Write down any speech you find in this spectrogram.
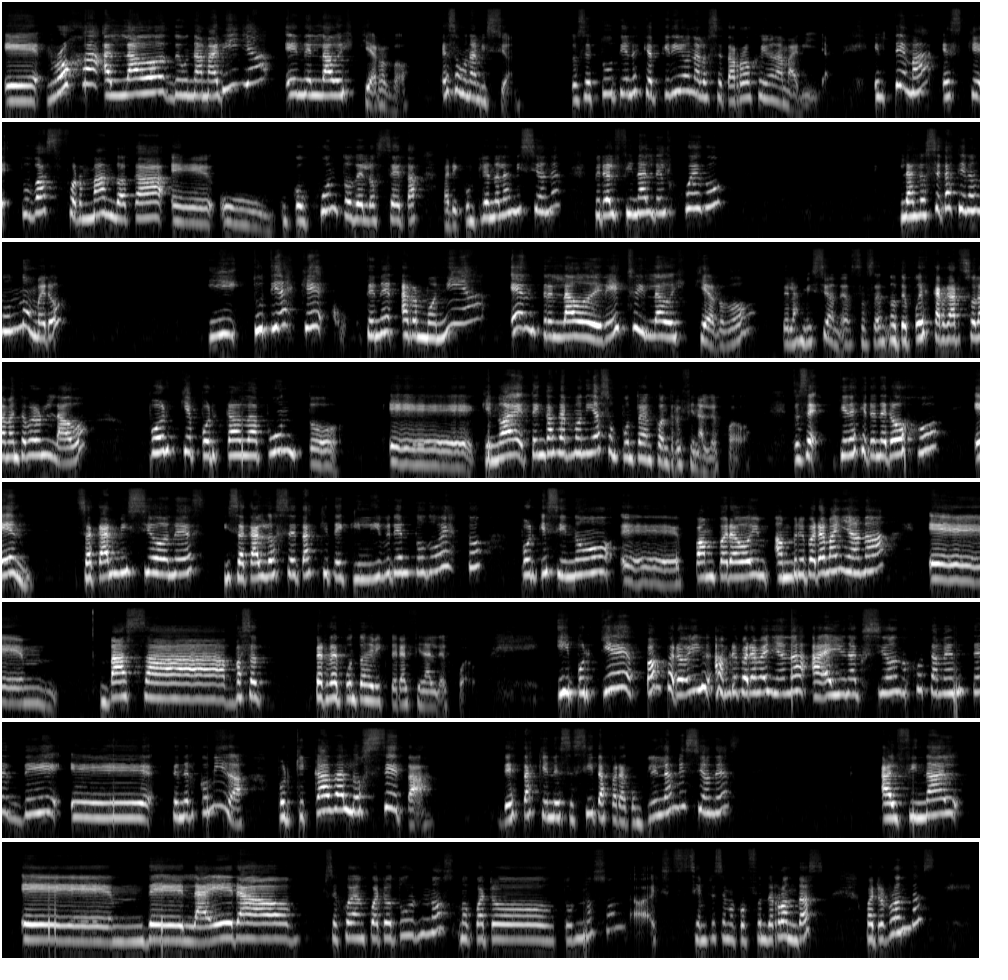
eh, roja al lado de una amarilla en el lado izquierdo. Esa es una misión. Entonces tú tienes que adquirir una loseta roja y una amarilla. El tema es que tú vas formando acá eh, un, un, conjunto de losetas para ir cumpliendo las misiones, pero al final del juego las losetas tienen un número y tú tienes que tener armonía entre el lado derecho y el lado izquierdo de las misiones. O sea, no te puedes cargar solamente por un lado, porque por cada punto eh, que no tengas de armonía son puntos en contra al final del juego. Entonces, tienes que tener ojo en sacar misiones y sacar los zetas que te equilibren todo esto, porque si no, eh, pan para hoy, hambre para mañana, eh, vas, a, vas a perder puntos de victoria al final del juego. ¿Y por qué pan para hoy, hambre para mañana? Hay una acción justamente de eh, tener comida, porque cada loseta de estas que necesitas para cumplir las misiones, al final eh, de la era se juegan cuatro turnos, no cuatro turnos son, siempre se me confunde rondas, cuatro rondas,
